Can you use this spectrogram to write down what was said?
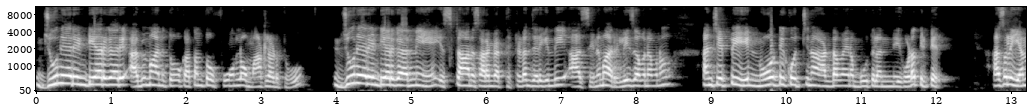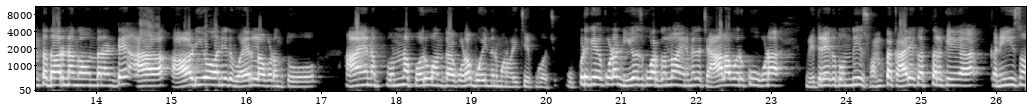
జూనియర్ ఎన్టీఆర్ గారి అభిమానితో ఒక అతనితో ఫోన్లో మాట్లాడుతూ జూనియర్ ఎన్టీఆర్ గారిని ఇష్టానుసారంగా తిట్టడం జరిగింది. ఆ సినిమా రిలీజ్ అవ్వనవను అని చెప్పి నోటికొచ్చిన అడ్డమైన బూతులన్నీ కూడా తిట్టారు. అసలు ఎంత దారుణంగా ఉందనంటే ఆ ఆడియో అనేది వైరల్ అవ్వడంతో ఆయన పున్న పరువు అంతా కూడా పోయిందని మనం అయితే చెప్పుకోవచ్చు. ఇప్పటికే కూడా నియోజకవర్గంలో ఆయన మీద చాలా వరకు కూడా వ్యతిరేకత ఉంది. సొంత కార్యకర్తలకి కనీసం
